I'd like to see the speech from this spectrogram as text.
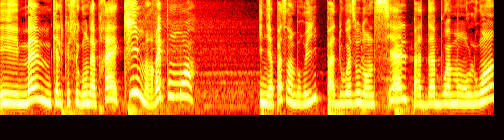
Et même quelques secondes après, Kim, réponds-moi il n'y a pas un bruit, pas d'oiseaux dans le ciel, pas d'aboiement au loin,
